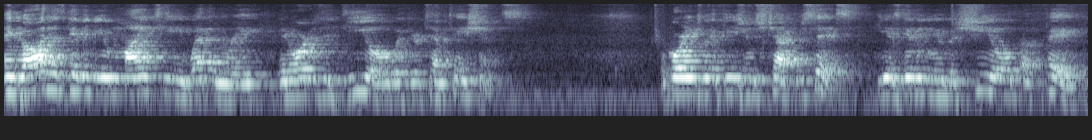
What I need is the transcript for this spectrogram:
And God has given you mighty weaponry in order to deal with your temptations. According to Ephesians chapter 6, He has given you the shield of faith,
